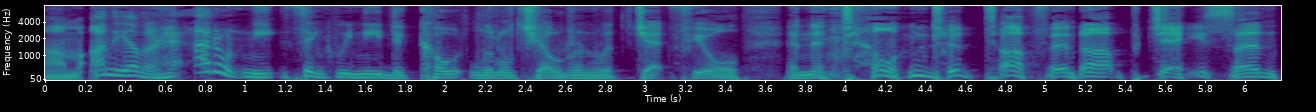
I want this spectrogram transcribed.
Um, on the other hand, I don't need, think we need to coat little children with jet fuel and then tell them to toughen up, Jason.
